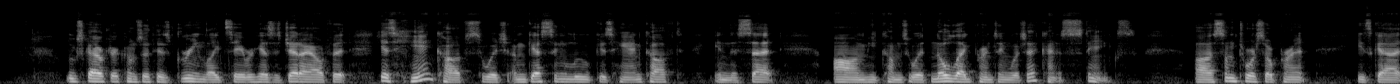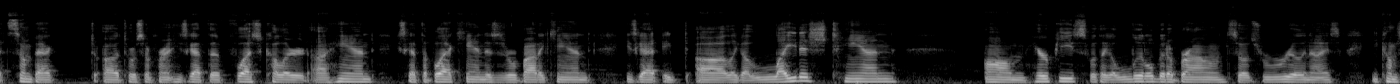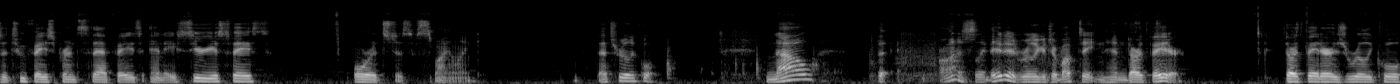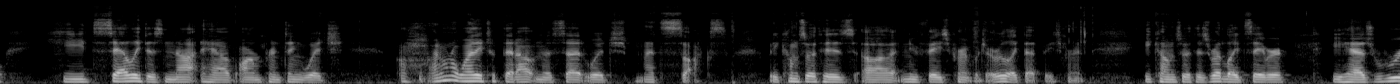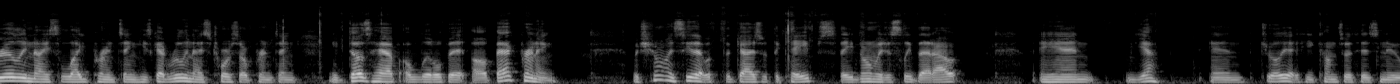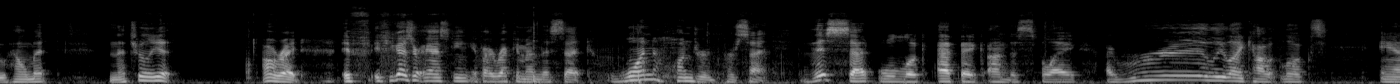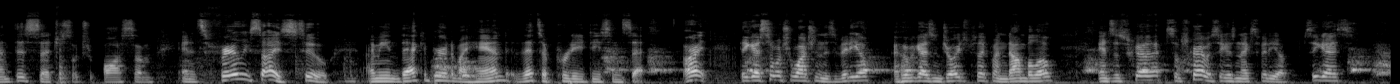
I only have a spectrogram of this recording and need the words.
Luke Skywalker comes with his green lightsaber. He has his Jedi outfit. He has handcuffs, which I'm guessing Luke is handcuffed in the set. Um, he comes with no leg printing, which that kind of stinks. Uh, some torso print. He's got some back uh, torso print. He's got the flesh-colored uh, hand. He's got the black hand as his robotic hand. He's got a uh, like a lightish tan um, hairpiece with like a little bit of brown, so it's really nice. He comes with two face prints, that face and a serious face, or it's just smiling. That's really cool. Now, the, honestly, they did a really good job updating him, Darth Vader. Darth Vader is really cool. He sadly does not have arm printing, which oh, I don't know why they took that out in this set, which that sucks. But he comes with his uh, new face print, which I really like that face print. He comes with his red lightsaber. He has really nice leg printing. He's got really nice torso printing. he does have a little bit of back printing, which you don't really see that with the guys with the capes. They normally just leave that out. And yeah, and it. He comes with his new helmet, and that's really it. All right, if if you guys are asking if I recommend this set, 100%. This set will look epic on display. I really like how it looks. And this set just looks awesome. And it's fairly sized too. I mean, that compared to my hand, that's a pretty decent set. All right. Thank you guys so much for watching this video. I hope you guys enjoyed. Just click button down below. And subscribe, subscribe. I'll see you guys next video. See you guys.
